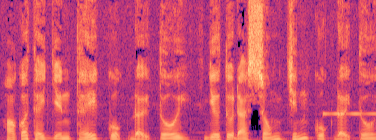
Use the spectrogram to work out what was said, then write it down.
Họ có thể nhìn thấy cuộc đời tôi như tôi đã sống chính cuộc đời tôi.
